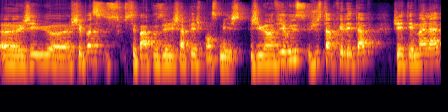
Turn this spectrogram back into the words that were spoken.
Euh, j'ai eu, euh, je sais pas, c'est pas à cause de l'échappée, je pense, mais j'ai eu un virus juste après l'étape. J'ai été malade.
